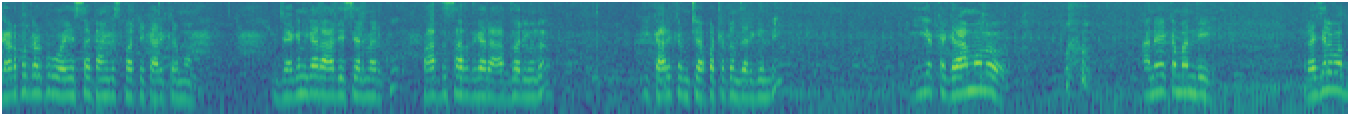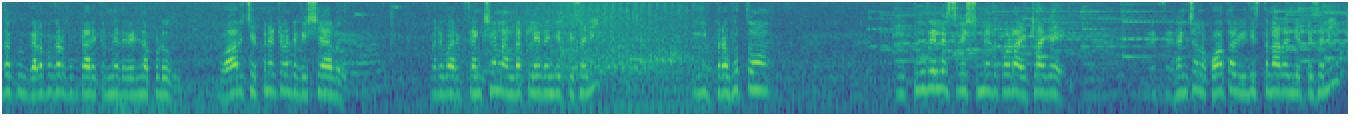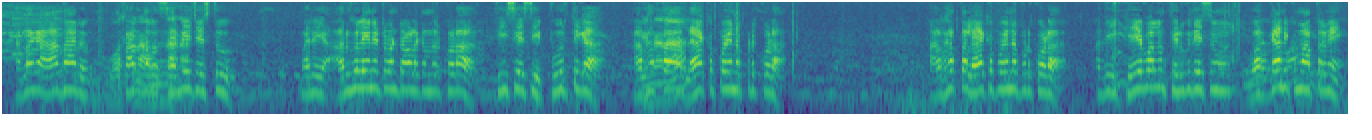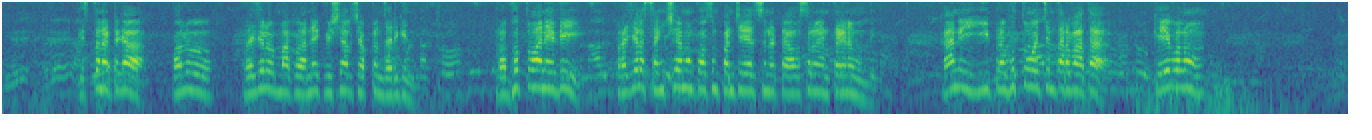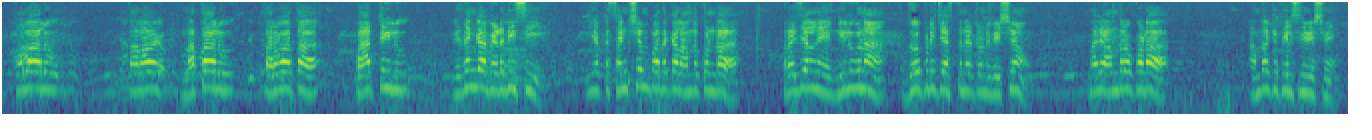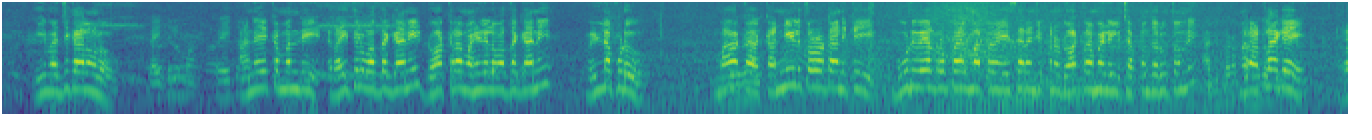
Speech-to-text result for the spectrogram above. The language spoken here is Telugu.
గడప గడప వైఎస్ఆర్ కాంగ్రెస్ పార్టీ కార్యక్రమం జగన్ గారి ఆదేశాల మేరకు పార్థసారథి గారి ఆధ్వర్యంలో ఈ కార్యక్రమం చేపట్టడం జరిగింది. ఈ యొక్క గ్రామంలో అనేక మంది ప్రజల వద్దకు గడప గడప కార్యక్రమం మీద వెళ్ళినప్పుడు వారు చెప్పినటువంటి విషయాలు మరి వారికి ఫంక్షన్లు అందట్లేదని చెప్పేసి ఈ ప్రభుత్వం ఈ టూ వీలర్స్ విషయం మీద కూడా ఇట్లాగే పెన్షన్లు కోత విధిస్తున్నారని చెప్పేసి అని అలాగే ఆధార్ సర్వే చేస్తూ మరి అర్హులైనటువంటి వాళ్ళకందరూ కూడా తీసేసి పూర్తిగా అర్హత లేకపోయినప్పుడు కూడా అర్హత లేకపోయినప్పుడు కూడా అది కేవలం తెలుగుదేశం వర్గానికి మాత్రమే ఇస్తున్నట్టుగా పలు ప్రజలు మాకు అనేక విషయాలు చెప్పడం జరిగింది. ప్రభుత్వం అనేది ప్రజల సంక్షేమం కోసం పనిచేయాల్సిన అవసరం ఎంతైనా ఉంది. కానీ ఈ ప్రభుత్వం వచ్చిన తర్వాత కేవలం కులాలు తల మతాలు తర్వాత పార్టీలు విధంగా విడదీసి ఈ యొక్క సంక్షేమ పథకాలు అందకుండా ప్రజల్ని నిలువున దోపిడీ చేస్తున్నటువంటి విషయం మరి అందరూ కూడా అందరికీ తెలిసిన విషయమే. ఈ మధ్యకాలంలో అనేక మంది రైతుల వద్దకు కానీ డ్వాక్రా మహిళల వద్దకు కానీ వెళ్ళినప్పుడు మా కన్నీళ్ళు తోడటానికి మూడు వేల రూపాయలు మాత్రం వేశారని చెప్పిన డ్వాక్రా మహిళలు చెప్పడం జరుగుతుంది. మరి అట్లాగే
